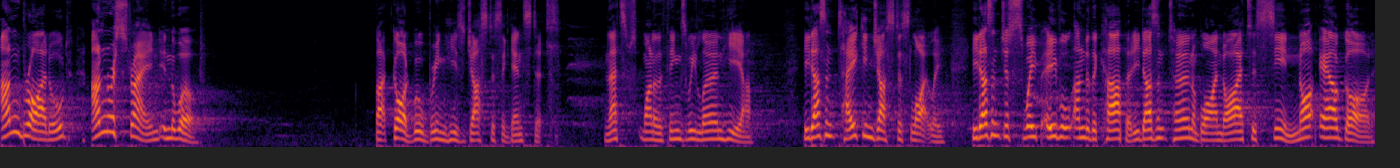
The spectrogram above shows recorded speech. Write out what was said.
unbridled, unrestrained in the world. But God will bring his justice against it. And that's one of the things we learn here. He doesn't take injustice lightly. He doesn't just sweep evil under the carpet. He doesn't turn a blind eye to sin. Not our God.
